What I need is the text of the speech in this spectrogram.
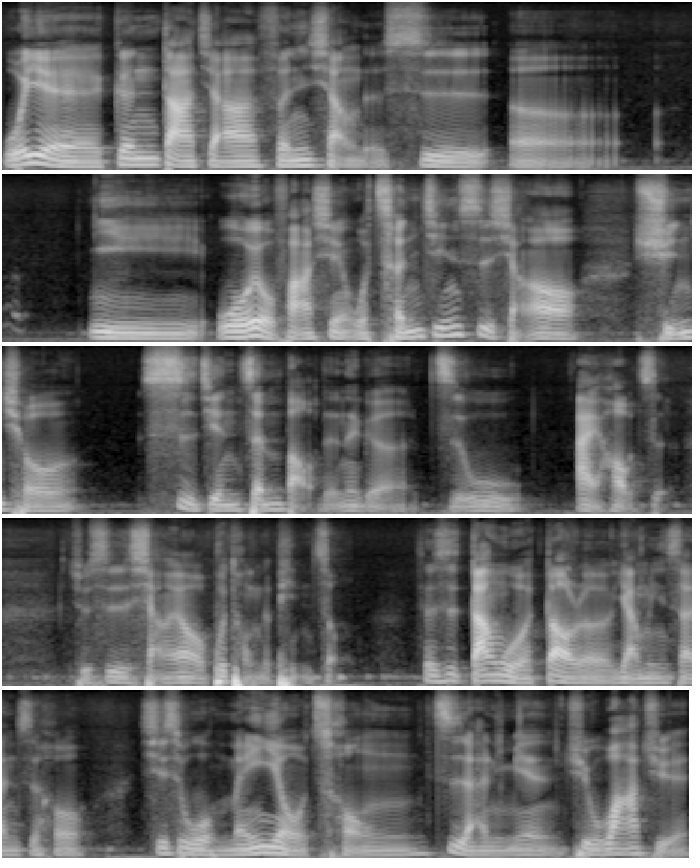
我也跟大家分享的是，呃，你我有发现，我曾经是想要寻求。世间珍宝的那个植物爱好者，就是想要不同的品种。但是当我到了阳明山之后，其实我没有从自然里面去挖掘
